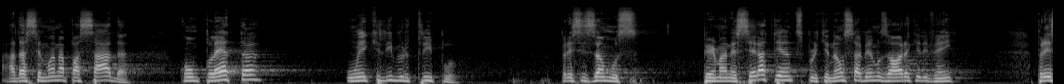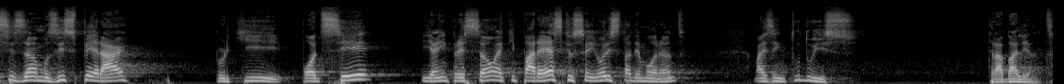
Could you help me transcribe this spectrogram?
a da semana passada, completa um equilíbrio triplo. Precisamos permanecer atentos, porque não sabemos a hora que ele vem. Precisamos esperar, porque pode ser, e a impressão é que parece que o Senhor está demorando, mas em tudo isso, trabalhando.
